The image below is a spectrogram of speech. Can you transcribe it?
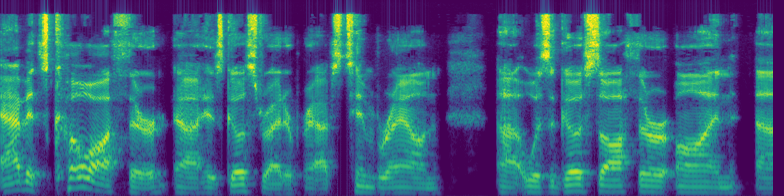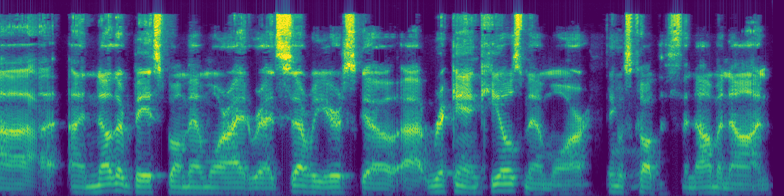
Abbott's co-author, uh, his ghostwriter, perhaps Tim Brown, uh, was a ghost author on uh, another baseball memoir I had read several years ago, uh, Rick Ankiel's memoir. I think it was called The Phenomenon.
